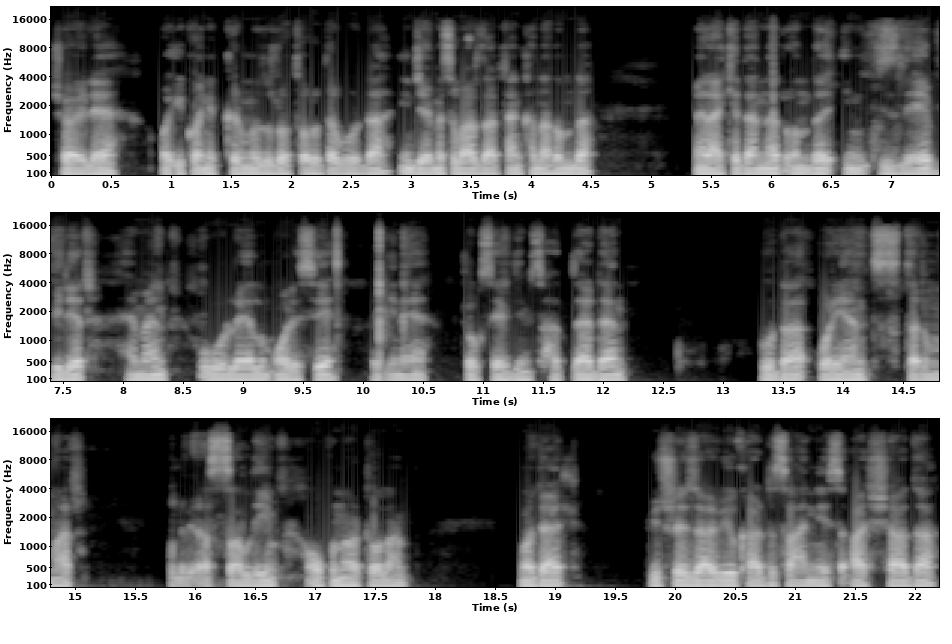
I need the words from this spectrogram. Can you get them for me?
Şöyle o ikonik kırmızı rotoru da burada. İncelemesi var zaten kanalımda. Merak edenler onu da izleyebilir. Hemen uğurlayalım Oris'i. Ve yine çok sevdiğim saatlerden burada Orient Star'ım var. Bunu biraz sallayayım. Open Earth olan model. Güç rezervi yukarıda saniyesi aşağıda.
